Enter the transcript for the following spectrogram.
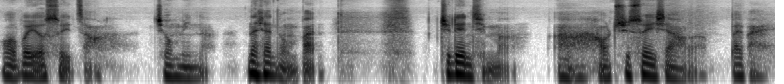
我不会又睡着了，救命啊！那现在怎么办？去练琴吗？啊，好，去睡一下好了，拜拜。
